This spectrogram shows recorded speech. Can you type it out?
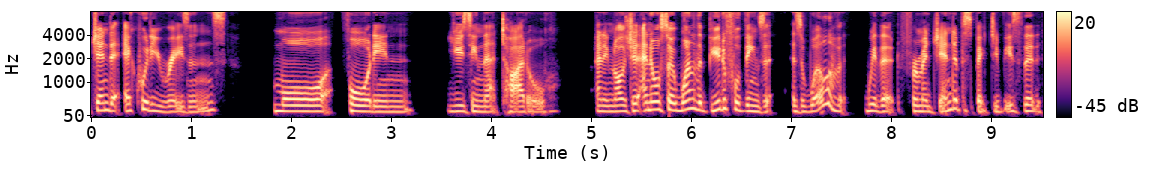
gender equity reasons more forward in using that title and acknowledge it. And also, one of the beautiful things as well of it, with it from a gender perspective is that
